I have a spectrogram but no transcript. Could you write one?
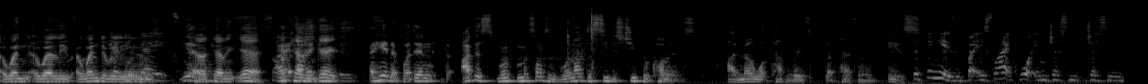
a, Wen, a, Wendy, a Wendy Williams, Yeah. uh, Kevin, yeah, Someone a Kevin else Gates. I hear that, but then I just when- when sometimes when I just see the stupid comments, I know what type of race that person is. The thing is, but it's like what in Jesse Jesse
